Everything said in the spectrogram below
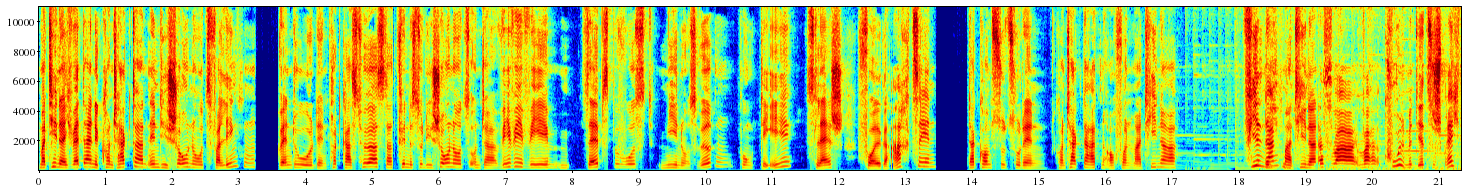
Martina, ich werde deine Kontaktdaten in die Show Notes verlinken. Wenn du den Podcast hörst, da findest du die Show Notes unter www.selbstbewusst-wirken.de slash Folge 18. Da kommst du zu den Kontaktdaten auch von Martina. Vielen Dank, ich, Martina. Das war, war cool, mit dir zu sprechen.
